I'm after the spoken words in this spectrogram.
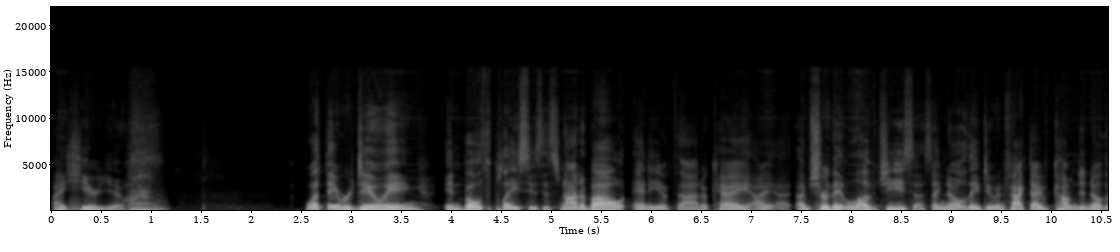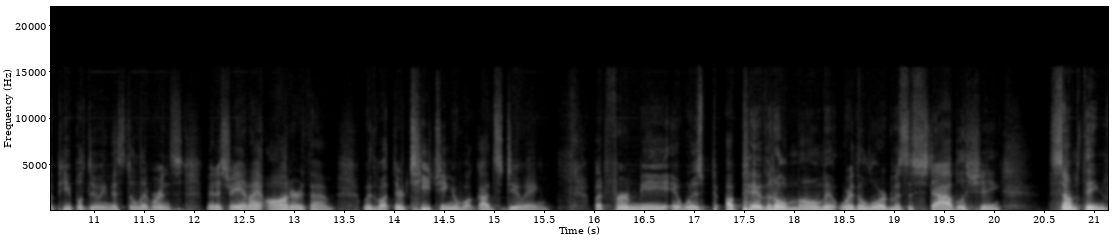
I hear you. what they were doing in both places, it's not about any of that, okay? I, I'm sure they love Jesus. I know they do. In fact, I've come to know the people doing this deliverance ministry, and I honor them with what they're teaching and what God's doing. But for me, it was a pivotal moment where the Lord was establishing something,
